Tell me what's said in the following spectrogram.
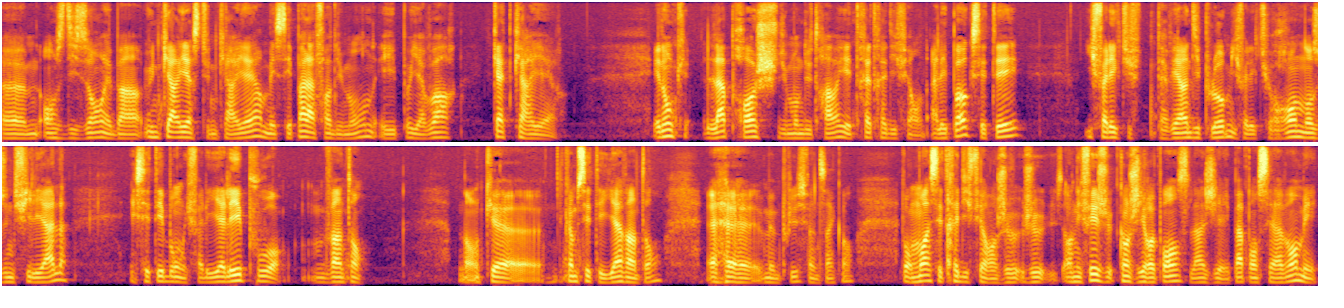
euh, en se disant, eh ben, une carrière c'est une carrière, mais c'est pas la fin du monde, et il peut y avoir quatre carrières. Et donc l'approche du monde du travail est très très différente. À l'époque, c'était, il fallait que tu avais un diplôme, il fallait que tu rentres dans une filiale, et c'était bon, il fallait y aller pour 20 ans. Donc, euh, comme c'était il y a 20 ans, euh, même plus, 25 ans, pour moi, c'est très différent. Je, en effet, je, quand j'y repense, là, j'y avais pas pensé avant, mais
